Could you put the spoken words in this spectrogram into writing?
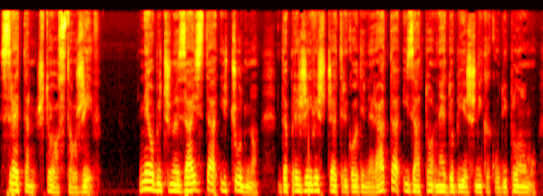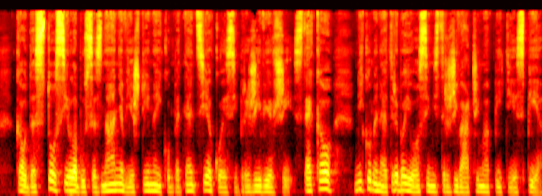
sretan što je ostao živ. Neobično je zaista i čudno da preživiš četiri godine rata i zato ne dobiješ nikakvu diplomu, kao da sto silabusa znanja, vještina i kompetencija koje si preživjevši stekao nikome ne trebaju osim istraživačima PTSP-a.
